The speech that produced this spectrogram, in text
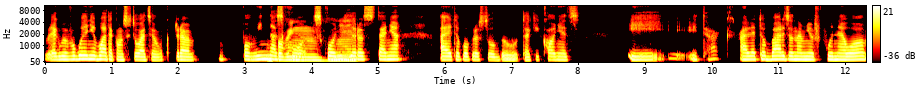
jakby w ogóle nie była taką sytuacją, która powinna Powin- skłonić do mhm. rozstania, ale to po prostu był taki koniec i, i tak. Ale to bardzo na mnie wpłynęło.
